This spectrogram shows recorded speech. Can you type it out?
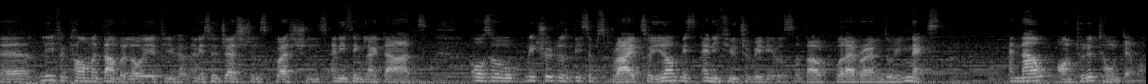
Uh, leave a comment down below if you have any suggestions, questions, anything like that. Also, make sure to be subscribed so you don't miss any future videos about whatever I'm doing next. And now, on to the tone demo.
